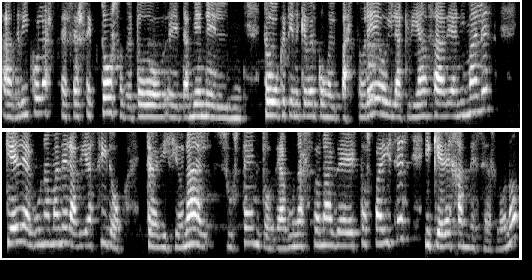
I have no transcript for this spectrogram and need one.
agrícolas, tercer sector, sobre todo eh, también el, todo lo que tiene que ver con el pastoreo y la crianza de animales, que de alguna manera había sido tradicional sustento de algunas zonas de estos países y que dejan de serlo, ¿no?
